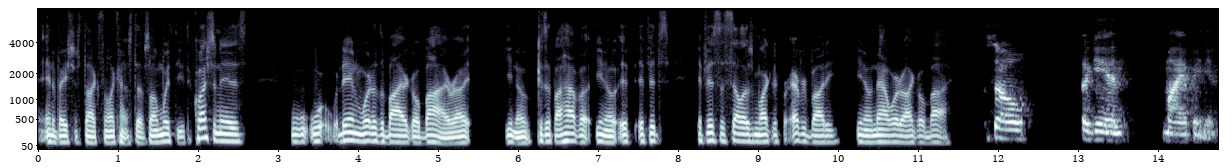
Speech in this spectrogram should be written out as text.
innovation stocks, and all that kind of stuff. So I'm with you. The question is, w- then where does the buyer go buy, right? You know, because if I have a, you know, if if it's if it's a seller's market for everybody, you know, now where do I go buy? So, again, my opinion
